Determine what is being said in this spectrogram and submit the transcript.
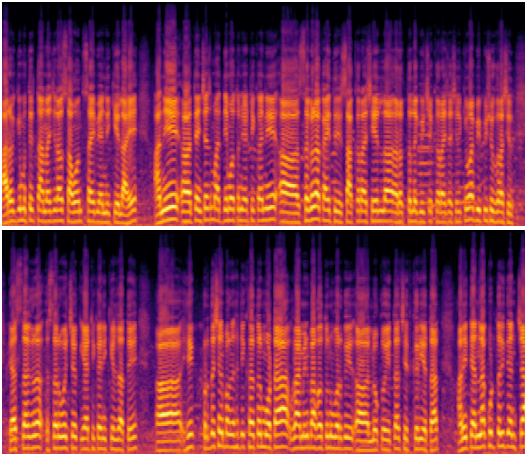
आरोग्यमंत्री तानाजीराव सावंत साहेब यांनी केलं आहे. आणि त्यांच्याच माध्यमातून या ठिकाणी सगळं काहीतरी साखर असेल रक्तलघवी चेक करायचे असेल किंवा बी पी शुगर असेल या सगळं सर्व चेक या ठिकाणी केलं जाते. हे प्रदर्शन बघण्यासाठी खरं तर मोठा ग्रामीण भागातून वर्ग लोक येतात शेतकरी येतात. आणि त्यांना कुठंतरी त्यांच्या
